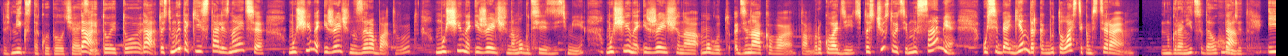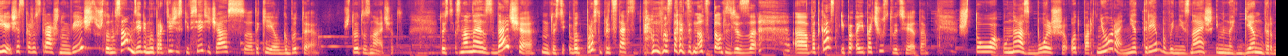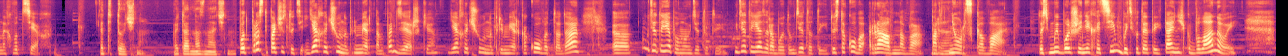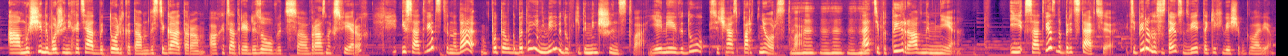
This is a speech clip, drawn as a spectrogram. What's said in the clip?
То есть микс такой получается. Да. И то, и то. Да, то есть мы такие стали, знаете, мужчина и женщина зарабатывают, мужчина и женщина могут сидеть с детьми, мужчина и женщина могут одинаково там руководить. То есть чувствуете, мы сами у себя гендер как будто ластиком стираем. Ну, граница, да, уходит. И сейчас скажу страшную вещь, что на самом деле мы практически все сейчас э, такие ЛГБТ. Что это значит? То есть основная задача, ну, то есть вот просто представьте, прям поставьте на стоп сейчас за а, подкаст и, и почувствуйте это, что у нас больше от партнера нет требований, знаешь, именно гендерных вот тех. Это точно. Это однозначно. Вот просто почувствуйте, я хочу, например, там поддержки, я хочу, например, какого-то, да, э, ну, где-то я помогу, где-то ты, где-то я заработаю, где-то ты. То есть такого равного, Да. То есть мы больше не хотим быть вот этой Танечкой Булановой, а мужчины больше не хотят быть только там достигатором, а хотят реализовываться в разных сферах. И, соответственно, да, под ЛГБТ я не имею в виду какие-то меньшинства, я имею в виду сейчас партнерство. Мгм, мгм, мгм. Да, типа ты равный мне. И, соответственно, представьте, теперь у нас остаются две таких вещи в голове.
